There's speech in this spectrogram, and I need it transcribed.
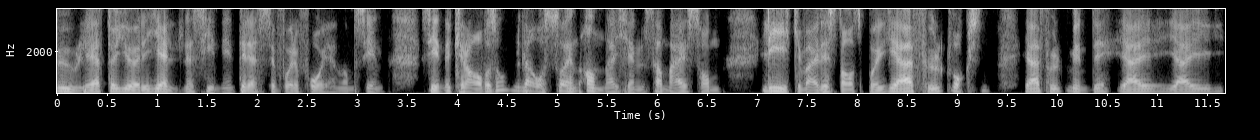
mulighet til å gjøre gjeldende sine interesser for å få gjennom sin, sine krav, og sånn, men det er også en anerkjennelse av meg som likeverdig statsborger. Jeg er fullt voksen, jeg er fullt myndig. Jeg, jeg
